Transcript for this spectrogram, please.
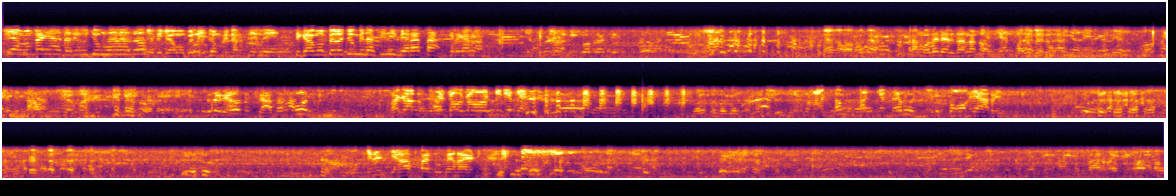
Iya makanya dari ujung sana tuh. Tiga mobil ujung pindah sini. Tiga mobil ujung pindah sini biar rata kiri kanan. Ya nggak apa-apa kan. Motor dari sana kok. Motor dari sana. Itu dari atas lah. Punya jauh-jauh dikit ya. Kalau sebagian sana, terus, cowok Yaris. Kira siapa tuh merah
